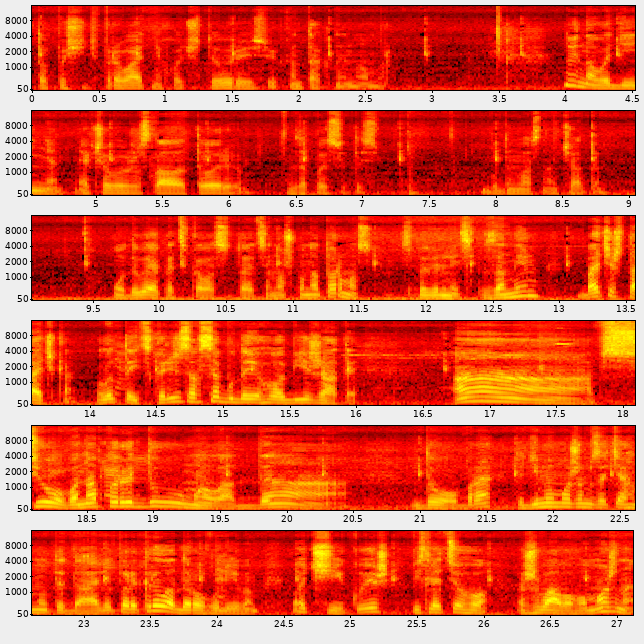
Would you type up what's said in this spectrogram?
То пишіть в приватні, хочу теорію і свій контактний номер. Ну і на водіння. Якщо ви вже склали теорію, записуйтесь. Будемо вас навчати. О, диви, яка цікава ситуація. Ножку на тормоз, сповільнись. За ним, бачиш, тачка летить. Скоріш за все буде його об'їжджати. А, все, вона передумала, да. Добре, тоді ми можемо затягнути далі. Перекрила дорогу лівим. Очікуєш. Після цього жвавого можна?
